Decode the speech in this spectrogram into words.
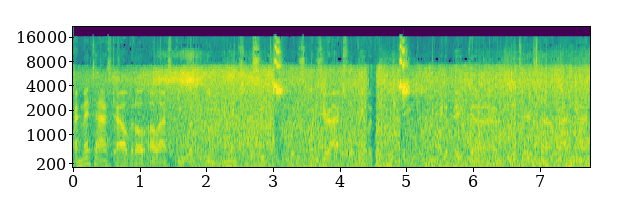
I meant to ask Al, but I'll, I'll ask you. What you, you mentioned the suitcase. What is? What is your actual? Do you have like, a big, like a big uh, military style backpack?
